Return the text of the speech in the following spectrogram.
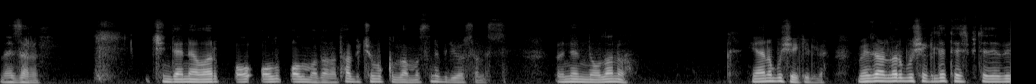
Mezarın. İçinde ne var olup olmadığını tabi çubuk kullanmasını biliyorsanız. Önemli olan o. Yani bu şekilde. Mezarları bu şekilde tespit edebilirsiniz.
